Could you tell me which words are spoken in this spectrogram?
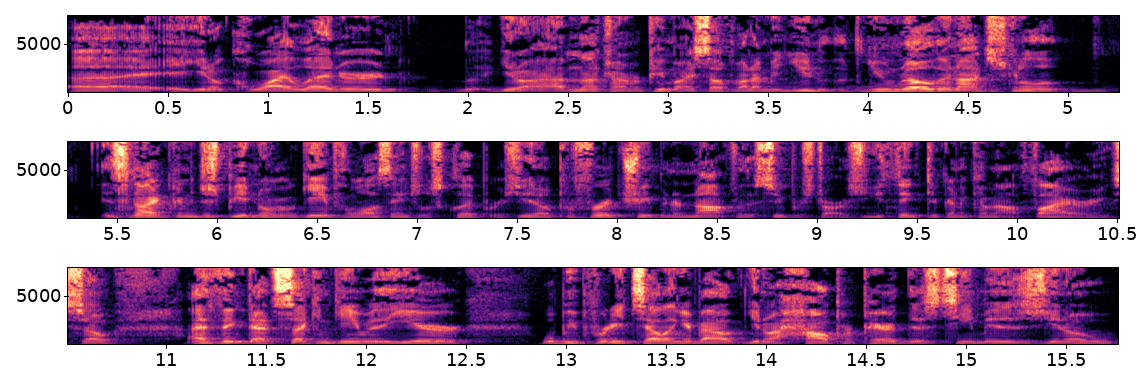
Uh, you know, Kawhi Leonard, you know, I'm not trying to repeat myself, but I mean, you you know they're not just going to it's not going to just be a normal game for the Los Angeles Clippers. You know, preferred treatment or not for the superstars. You think they're going to come out firing. So I think that second game of the year will be pretty telling about you know how prepared this team is. You know,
